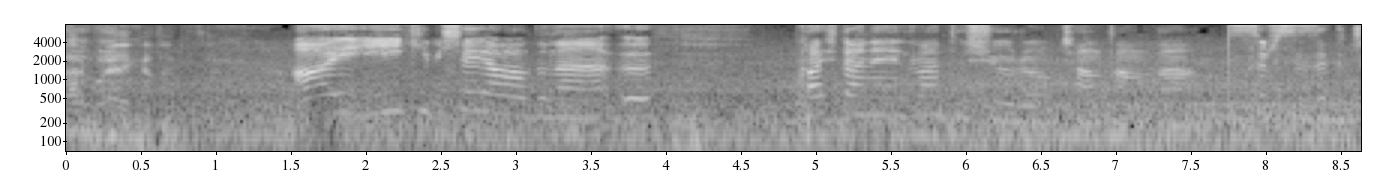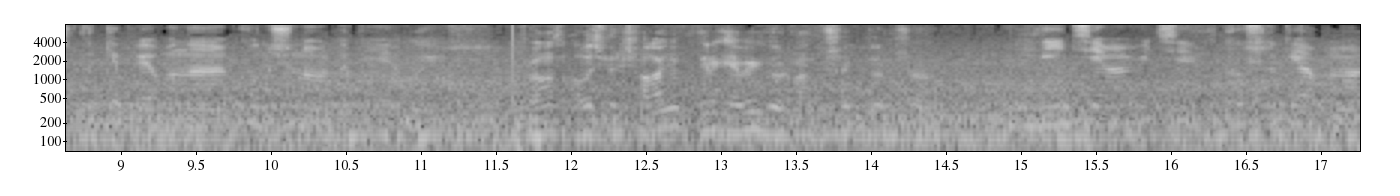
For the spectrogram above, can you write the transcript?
Değilim. buraya kadar. Ay iyi ki bir şey aldın ha. Öf. Kaç tane eldiven taşıyorum çantamda. Sırf size gıcıklık yapıyor bana. Konuşun orada diye. Şu an alışveriş falan yok. Direkt eve gidiyorum ben. Duşa gidiyorum şu an. Linç yemem için kuşluk yapma.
